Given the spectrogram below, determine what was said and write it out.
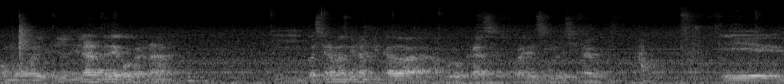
como el, arte de gobernar y pues era más bien aplicado a, a burocracias por ahí del siglo XIX. Eh,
